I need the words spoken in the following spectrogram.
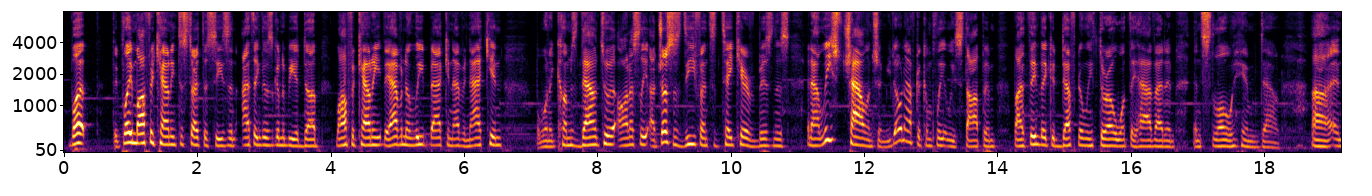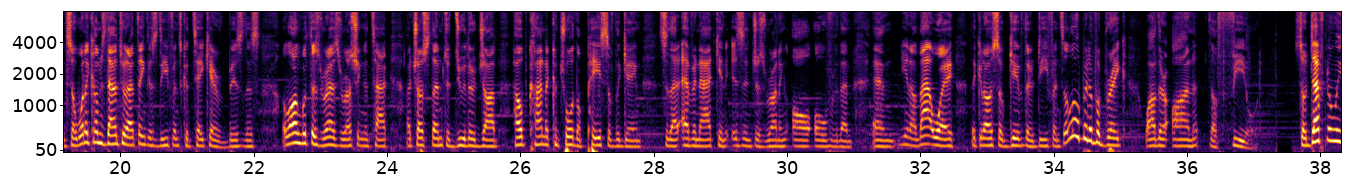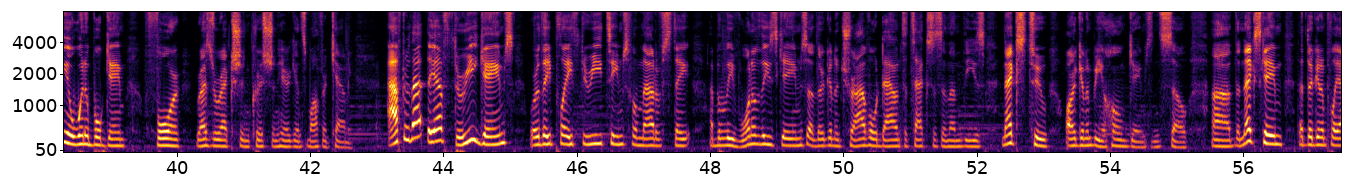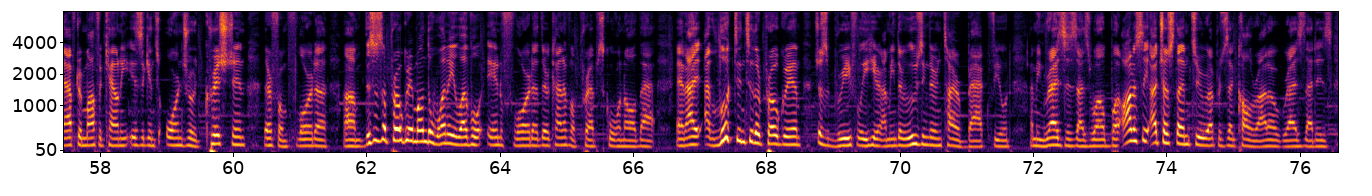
But they play Moffat County to start the season. I think this is going to be a dub. Moffat County, they have an elite back in Evan Atkin. But when it comes down to it, honestly, I trust his defense to take care of business and at least challenge him. You don't have to completely stop him, but I think they could definitely throw what they have at him and slow him down. Uh, and so when it comes down to it, I think this defense could take care of business. Along with this res rushing attack, I trust them to do their job, help kind of control the pace of the game so that Evan Atkin isn't just running all over them. And, you know, that way they could also give their defense a little bit of a break while they're on the field. So definitely a winnable game for Resurrection Christian here against Moffat County. After that, they have three games where they play three teams from out of state. I believe one of these games uh, they're going to travel down to Texas, and then these next two are going to be home games. And so uh, the next game that they're going to play after Moffat County is against Orangewood Christian. They're from Florida. Um, this is a program on the 1A level in Florida. They're kind of a prep school and all that. And I, I looked into their program just briefly here. I mean, they're losing their entire backfield. I mean, Rez is as well. But honestly, I trust them to represent Colorado, Res that is,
